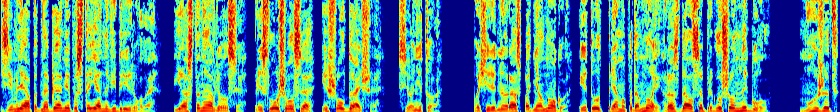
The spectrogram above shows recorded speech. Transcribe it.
Земля под ногами постоянно вибрировала. Я останавливался, прислушивался и шел дальше. Все не то. В очередной раз поднял ногу, и тут прямо подо мной раздался приглушенный гул. Может...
